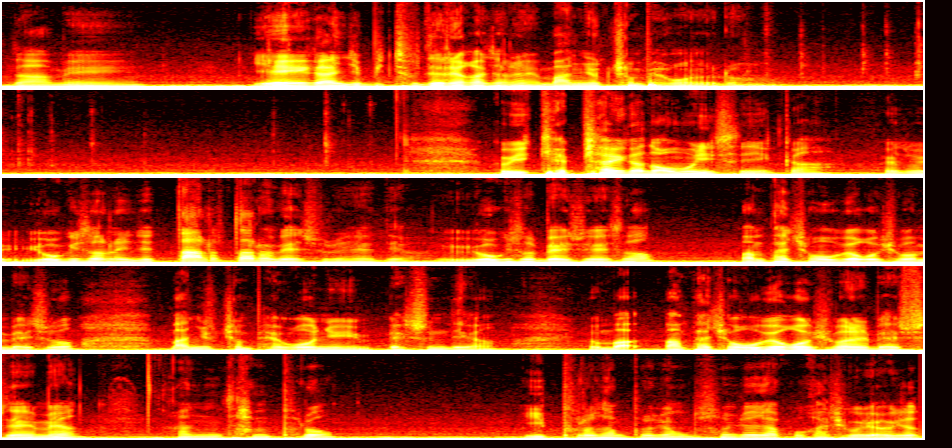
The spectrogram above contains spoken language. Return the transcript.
그 다음에 얘가 이제 밑으로 내려가잖아요. 16,100원으로. 그럼 이 갭 차이가 너무 있으니까 그래도 여기서는 이제 따로따로 매수를 해야 돼요. 여기서 매수해서 18,550원 매수 16,100원이 매수인데요. 18,550원을 매수되면 한 3% 2% 3% 정도 손절 잡고 가시고 여기서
